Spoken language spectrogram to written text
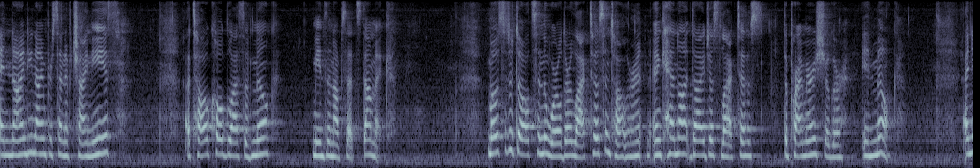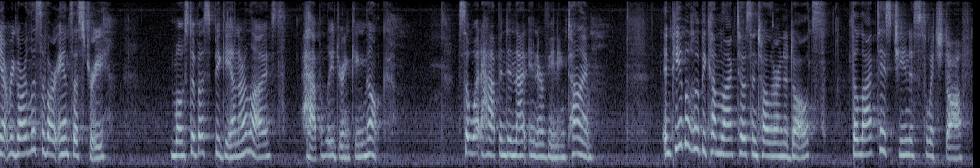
and 99% of Chinese, a tall, cold glass of milk means an upset stomach. Most adults in the world are lactose intolerant and cannot digest lactose, the primary sugar, in milk. And yet, regardless of our ancestry, most of us began our lives happily drinking milk. So what happened in that intervening time? In people who become lactose intolerant adults, the lactase gene is switched off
